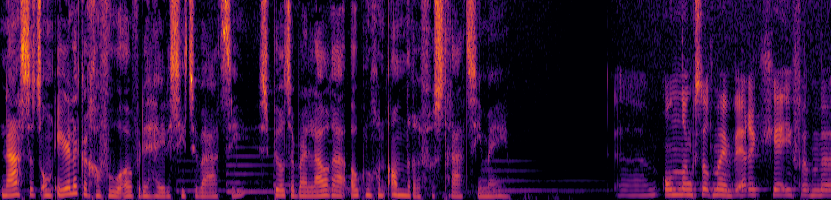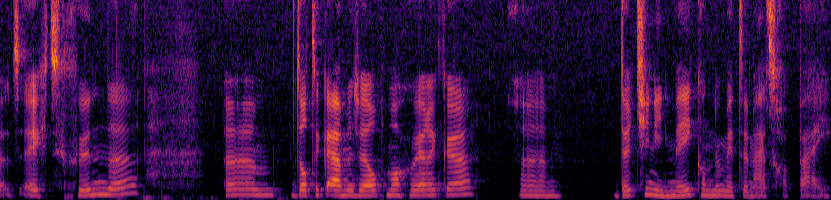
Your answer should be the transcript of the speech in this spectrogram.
Naast het oneerlijke gevoel over de hele situatie speelt er bij Laura ook nog een andere frustratie mee. Um, ondanks dat mijn werkgever me het echt gunde, um, dat ik aan mezelf mag werken, um, dat je niet mee kan doen met de maatschappij.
